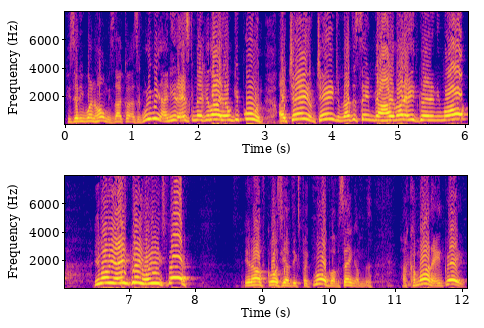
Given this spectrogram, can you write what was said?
He said he went home. He's not coming. I was like, what do you mean? I need to ask him Yom Kippur. I changed him, changed him. Not the same guy. I'm not eighth grade anymore. You know, you're eighth grade. What do you expect? You know, of course, you have to expect more, but I'm saying, I'm, uh, come on, eighth grade.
